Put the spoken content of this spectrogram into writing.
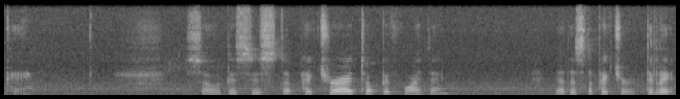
okay so this is the picture I took before I think yeah this is the picture delete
